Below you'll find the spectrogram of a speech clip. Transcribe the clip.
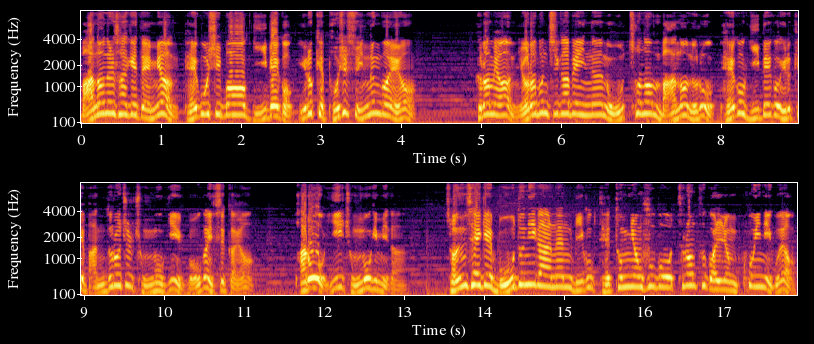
만 원을 사게 되면 150억, 200억 이렇게 버실 수 있는 거예요. 그러면 여러분 지갑에 있는 5천원, 만원으로 100억, 200억 이렇게 만들어줄 종목이 뭐가 있을까요? 바로 이 종목입니다. 전 세계 모든 이가 아는 미국 대통령 후보 트럼프 관련 코인이고요.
